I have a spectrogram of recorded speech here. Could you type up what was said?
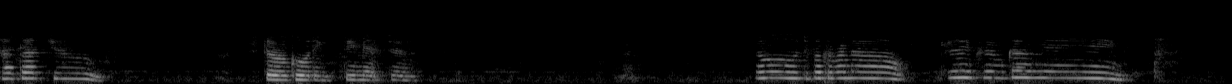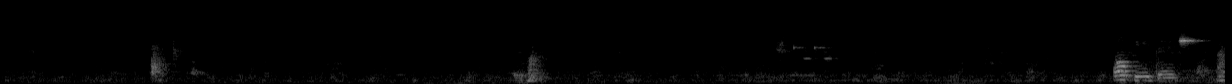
I got you! Still recording, three minutes in. Oh, it's about to run out! Trix, I'm coming! I'll be there.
